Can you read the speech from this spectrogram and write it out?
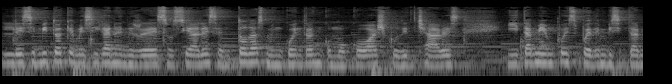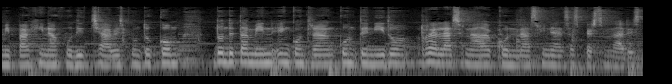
les invito a que me sigan en mis redes sociales, en todas me encuentran como Coach Judith Chávez y también pues pueden visitar mi página judithchávez.com donde también encontrarán contenido relacionado con las finanzas personales.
